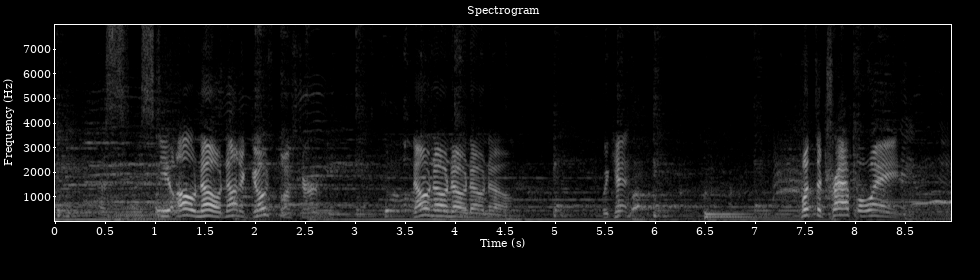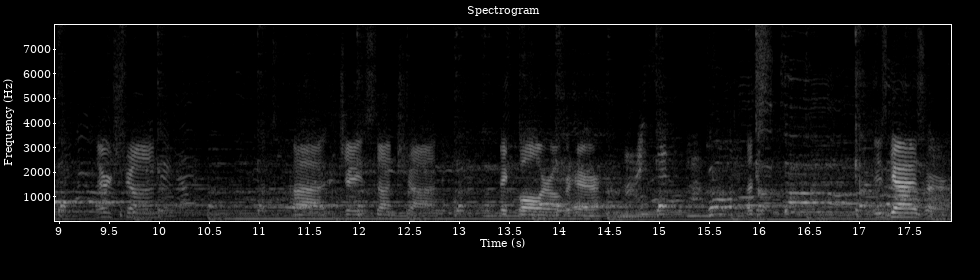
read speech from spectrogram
a, a steel. Oh no, not a Ghostbuster. No, no, no, no, no. We can't. Put the trap away. There's Sean. Uh, Jay's. Big baller over here. Let's, these guys are.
